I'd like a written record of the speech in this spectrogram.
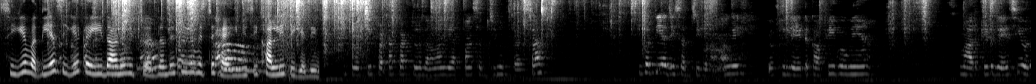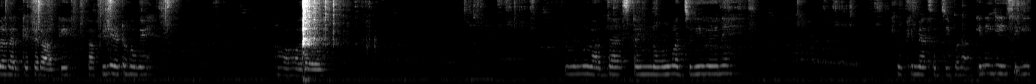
ਸੀਗੇ, ਵਧੀਆ ਸੀਗੇ, ਕਈ ਦਾਣੇ ਵਿੱਚ ਇਦਾਂ ਦੇ ਸੀਗੇ, ਵਿੱਚ ਹੈ ਹੀ ਨਹੀਂ ਸੀ, ਖਾਲੀ ਸੀਗੇ ਜੀ। ਜੋ ਕਿ ਫਟਾਫਟ ਲਗਾਵਾਂਗੇ ਆਪਾਂ ਸਬਜ਼ੀ ਨੂੰ ਤੜਕਾ ਵਧੀਆ ਜੀ ਸਬਜ਼ੀ ਬਣਾਵਾਂਗੇ, ਕਿਉਂਕਿ ਲੇਟ ਕਾਫੀ ਹੋ ਗਏ ਆ। ਮਾਰਕੀਟ ਗਏ ਸੀ, ਉਹਦਾ ਕਰਕੇ ਫਿਰ ਆ ਕੇ ਕਾਫੀ ਲੇਟ ਹੋ ਗਏ। ਔਰ ਮੈਨੂੰ ਲੱਗਦਾ ਇਸ ਟਾਈਮ 9 ਵੱਜ ਗਏ ਹੋਏ ਨੇ, ਕਿਉਂਕਿ ਮੈਂ ਸਬਜ਼ੀ ਬਣਾ ਕੇ ਨਹੀਂ ਗਈ ਸੀਗੀ।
